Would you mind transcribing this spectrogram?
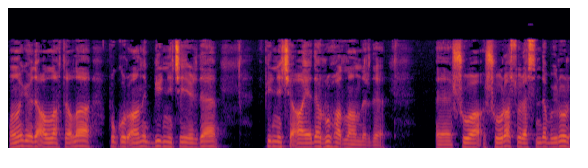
Ona görə də Allah Teala bu Qur'anı bir neçə yerdə, bir neçə ayədə ruh adlandırdı. Şura, Şura surəsində buyurur:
